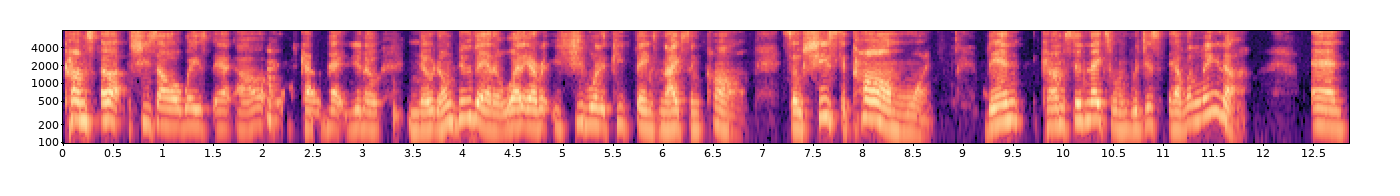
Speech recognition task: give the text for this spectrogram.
comes up, she's always that oh, kind of that, you know, no, don't do that or whatever. She want to keep things nice and calm. So she's the calm one. Then comes the next one, which is Evelina. And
